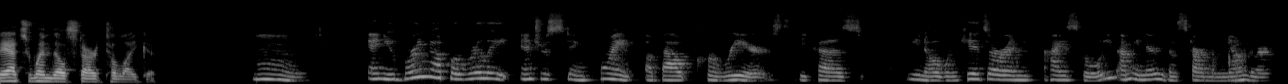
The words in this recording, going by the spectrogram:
that's when they'll start to like it mm. and you bring up a really interesting point about careers because you know, when kids are in high school, I mean, they're even starting them younger,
